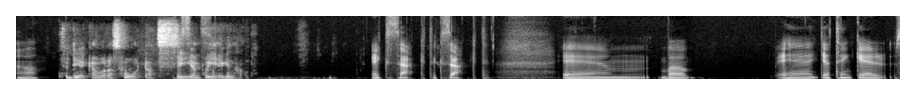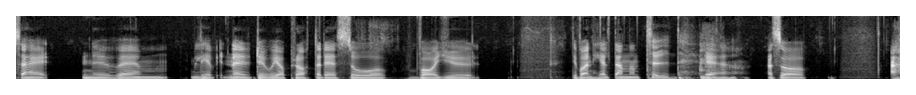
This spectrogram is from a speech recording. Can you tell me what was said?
Ja, För det kan vara svårt att se Precis. på egen hand. Exakt, exakt. Ehm, vad, eh, jag tänker så här, nu blev, när du och jag pratade så var ju det var en helt annan tid. Eh, alltså, ah,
